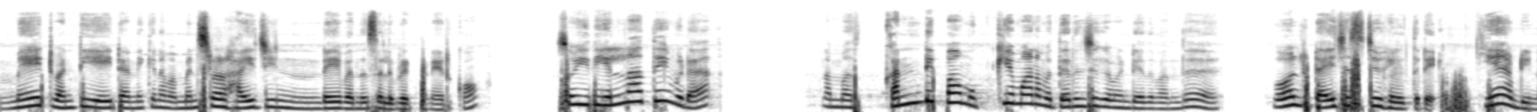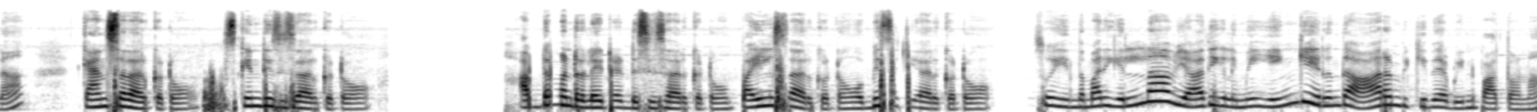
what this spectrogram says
மே டுவெண்ட்டி எயிட் அன்னைக்கு நம்ம மென்ஸ்ட்ரல் ஹைஜீன் டே வந்து செலிப்ரேட் பண்ணியிருக்கோம். ஸோ இது எல்லாத்தையும் விட நம்ம கண்டிப்பாக முக்கியமாக நம்ம தெரிஞ்சுக்க வேண்டியது வந்து வேர்ல்டு டைஜஸ்டிவ் ஹெல்த் டே ஏன் அப்படின்னா கேன்சராக இருக்கட்டும் ஸ்கின் டிசீஸாக இருக்கட்டும் அப்டமன் ரிலேட்டட் டிசீஸாக இருக்கட்டும் பைல்ஸாக இருக்கட்டும் ஒபிசிட்டியாக இருக்கட்டும். ஸோ இந்த மாதிரி எல்லா வியாதிகளுமே எங்கே இருந்து ஆரம்பிக்குது அப்படின்னு பார்த்தோன்னா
